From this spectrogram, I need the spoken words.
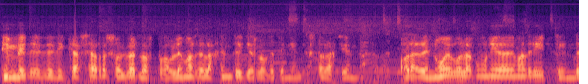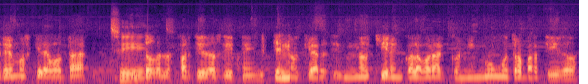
en vez de dedicarse a resolver los problemas de la gente, que es lo que tenían que estar haciendo. Ahora, de nuevo, la Comunidad de Madrid tendremos que ir a votar Sí. y todos los partidos dicen que no, quier- no quieren colaborar con ningún otro partido,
